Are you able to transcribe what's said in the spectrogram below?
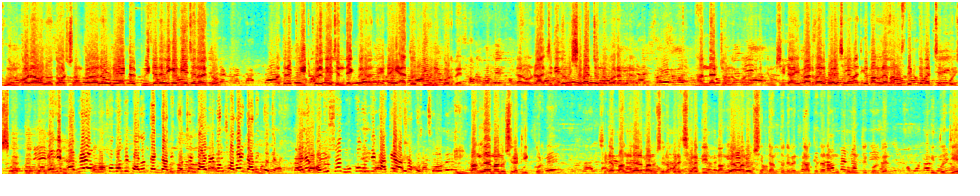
খুন করা হলো দর্শন করা হলো উনি একটা টুইটারে লিখে দিয়েছেন হয়তো। হয়তো টুইট করে দিয়েছেন দেখবেন হয়তো। এটাই এত অব্দি উনি করবেন। কারণ রাজনীতি উনি সেবার জন্য করেন না ধান্দার জন্য করেন। এবং সেটা আমি বারবার বলেছিলাম আজকে বাংলার মানুষ দেখতে পাচ্ছেন পরিষ্কার। এই যে আপনারা মুখ্যমন্ত্রী পদত্যাগ দাবি করছেন বারবার এবং সবাই দাবি করছেন তাহলে ভবিষ্যৎ মুখ্যমন্ত্রী কাকে আশা করছে? বাংলার মানুষ এটা ঠিক করবে। সেটা বাংলার মানুষের উপরে ছেড়ে দিন। বাংলার মানুষ সিদ্ধান্ত নেবেন কাকে তারা মুখ্যমন্ত্রী করবেন। কিন্তু যে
